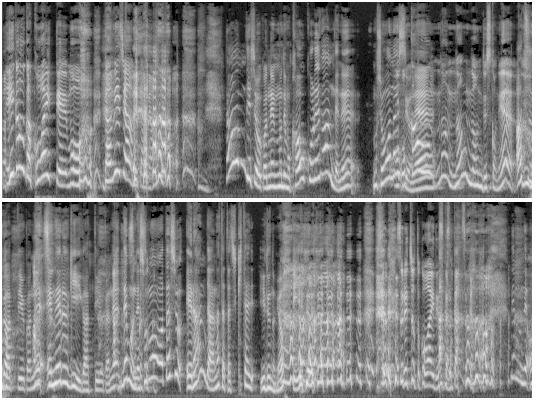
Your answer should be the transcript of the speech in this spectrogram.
笑顔が怖いってもう、ダメじゃんみたいな。なんでしょうかね。もうでも顔これなんでね。もうしょうがないですよね。なん、なんなんですかね。圧がっていうかね、圧エネルギーがっていうかね。でもね、その私を選んであなたたち来ているのよっていう。それちょっと怖いですから。でもね、同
